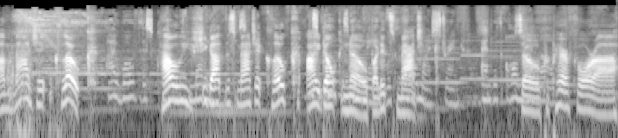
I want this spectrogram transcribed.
A magic cloak. I wove this cloak How she got this magic cloak, This I don't has been know, but it's with all my magic. strength and with all So my love. prepare for uh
